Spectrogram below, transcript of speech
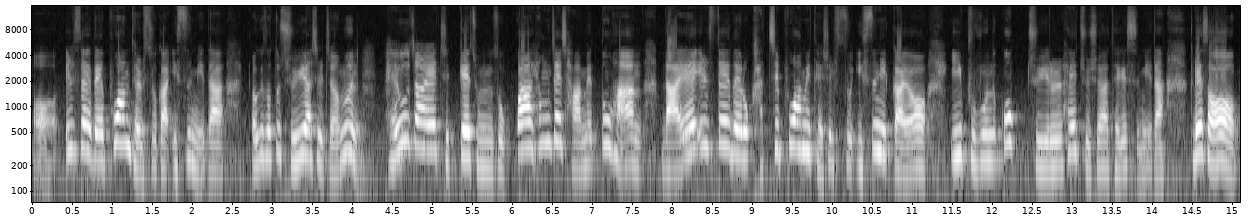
어, 1세대에 포함될 수가 있습니다. 여기서 또 주의하실 점은 배우자의 직계 존속과 형제 자매 또한 나의 1세대로 같이 포함이 되실 수 있으니까요. 이 부분은 꼭 주의를 해 주셔야 되겠습니다. 그래서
